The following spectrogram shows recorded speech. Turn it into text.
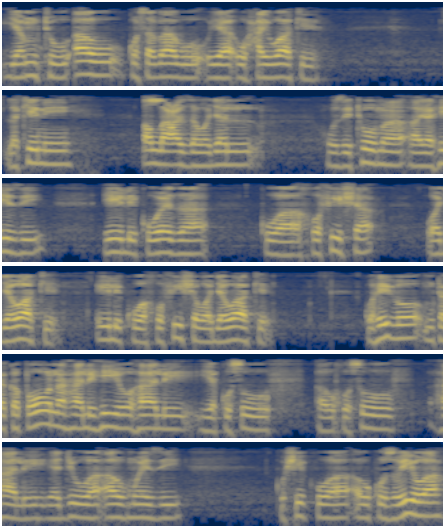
ya mtu au kwa sababu ya uhai wake. Lakini Allah azza wa jal huzituma aya hizi ili kuweza kuwahofisha waja wake ili kuwahofisha waja wake. Kwa hivyo mtakapoona hali hiyo hali ya kusuf au khusuf hali ya jua au mwezi kushikwa au kuzuiwa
